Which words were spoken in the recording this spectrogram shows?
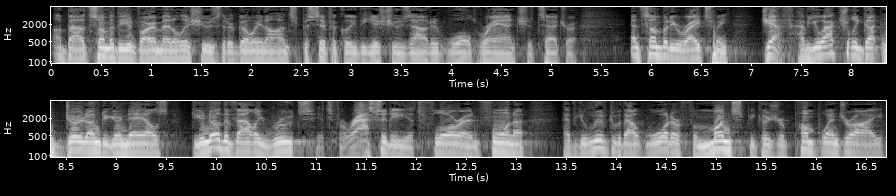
about some of the environmental issues that are going on, specifically the issues out at Walt Ranch, etc. And somebody writes me, Jeff, have you actually gotten dirt under your nails? Do you know the valley roots, its veracity, its flora and fauna? Have you lived without water for months because your pump went dry?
